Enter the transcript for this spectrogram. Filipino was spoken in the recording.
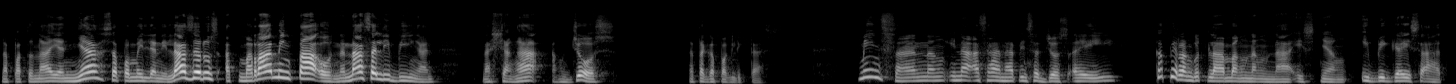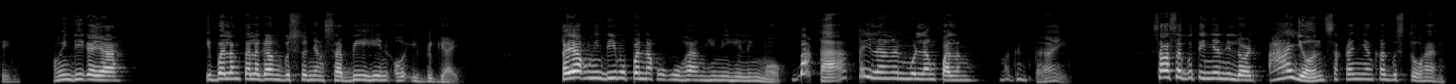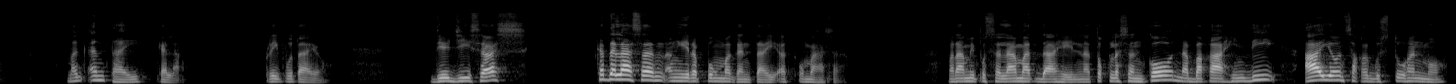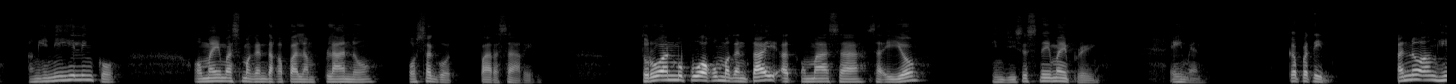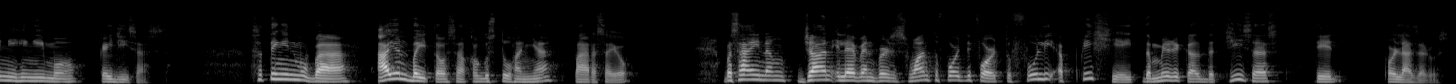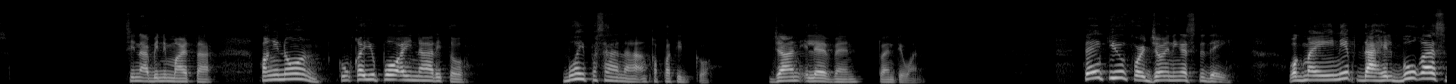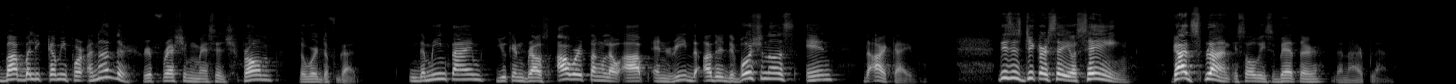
napatunayan niya sa pamilya ni Lazarus at maraming tao na nasa libingan na siya nga ang Diyos na tagapagligtas. Minsan, ang inaasahan natin sa Diyos ay kapiranggot lamang ng nais niyang ibigay sa atin. O hindi kaya, iba lang talaga ang gusto niyang sabihin o ibigay. Kaya kung hindi mo pa nakukuha ang hinihiling mo, baka kailangan mo lang palang magantay. Sasagutin niya ni Lord ayon sa kanyang kagustuhan. Magantay ka lang. Pray po tayo. Dear Jesus, kadalasan ang hirap pong magantay at umasa. Marami po salamat dahil natuklasan ko na baka hindi ayon sa kagustuhan mo ang hinihiling ko o may mas maganda ka palang plano o sagot para sa akin. Turuan mo po ako magantay at umasa sa iyo. In Jesus' name I pray. Amen. Kapatid, ano ang hinihingi mo kay Jesus? Sa tingin mo ba, ayon ba ito sa kagustuhan niya para sa iyo? Basahin ng John 11 verses 1 to 44 to fully appreciate the miracle that Jesus did for Lazarus. Sinabi ni Martha, Panginoon, kung kayo po ay narito, buhay pa sana ang kapatid ko. John 11:21. Thank you for joining us today. Huwag mainip dahil bukas babalik kami for another refreshing message from the Word of God. In the meantime, you can browse our Tanglaw app and read the other devotionals in the archive. This is Jik Arceo saying, God's plan is always better than our plan.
